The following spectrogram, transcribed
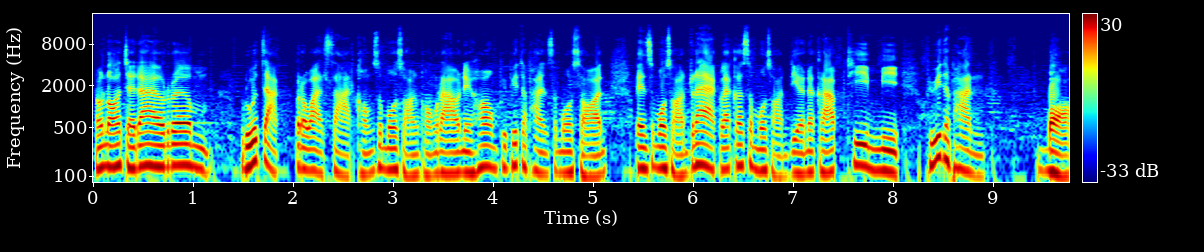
น้องๆ จะได้เริ่มรู้จักประวัติศาสตร์ของสโมสรของเราในห้องพิพิธภัณฑ์สโมสร เป็นสโมสรแรกและก็สโมสรเดียวนะครับ ที่มีพิพิธภัณฑ์ บอก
